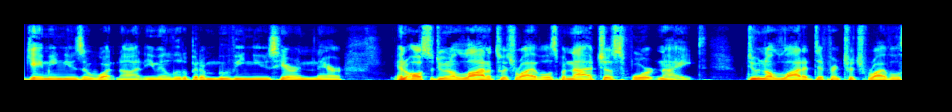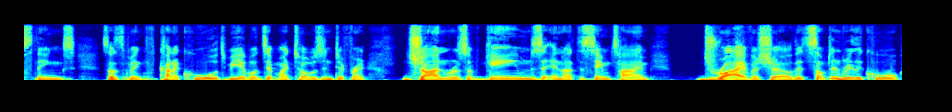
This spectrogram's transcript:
gaming news and whatnot, even a little bit of movie news here and there and also doing a lot of Twitch rivals, but not just Fortnite. Doing a lot of different Twitch rivals things. So it's been kind of cool to be able to dip my toes in different genres of games and at the same time drive a show. That's something really cool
